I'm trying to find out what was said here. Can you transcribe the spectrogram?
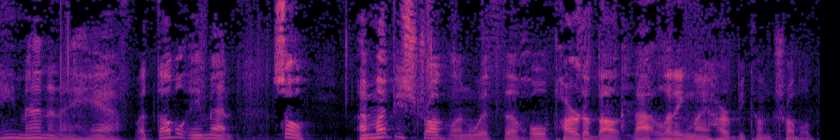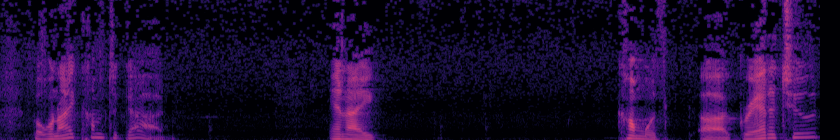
Amen and a half. A double amen. So, I might be struggling with the whole part about not letting my heart become troubled. But when I come to God and I come with uh, gratitude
